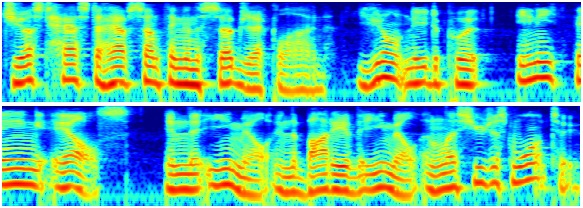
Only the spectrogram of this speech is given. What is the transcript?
just has to have something in the subject line. You don't need to put anything else in the email, in the body of the email, unless you just want to.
